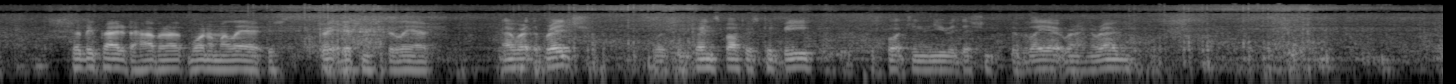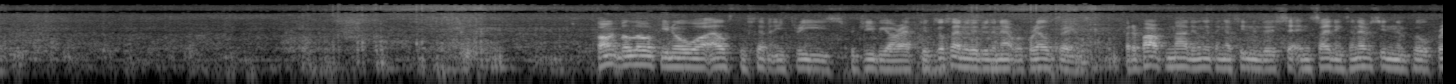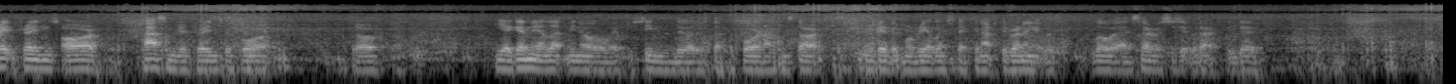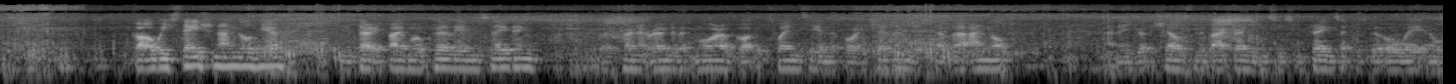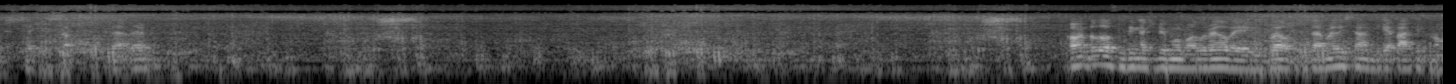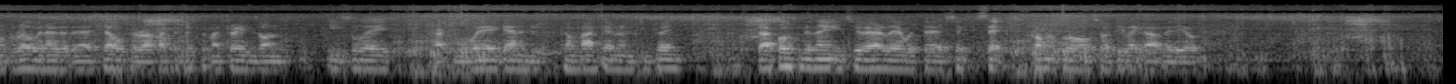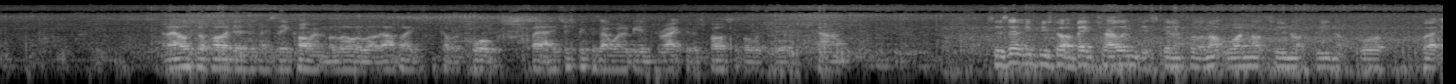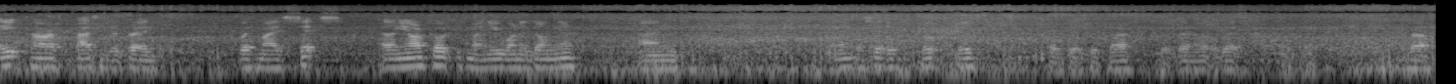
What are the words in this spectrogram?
should be proud to have one on my layout. Just great addition to the layout. Now we're at the bridge, where some train spotters could be. Just watching the new addition to the layout running around. Comment below if you know what else the 73s for GBRF do, because also I know they do the network rail trains. But apart from that, the only thing I've seen them do is sit in sidings. I've never seen them pull freight trains or passenger trains before. So, yeah, give me a let me know if you've seen them do other stuff before and I can start be a bit more realistic and actually running it with low uh, services it would actually do. Got a wee station angle here, 35 more clearly in the siding turn it around a bit more, I've got the 20 and the 47, just have that angle. And then you've got the shelves in the background, you can see some trains such as the 08 and 06 up that there. Oh, Comment below if you think I should do more model railwaying as well, because I'm really starting to get back into model railway now that the shelves are up. I can just put my trains on easily, track them away again and just come back in and some trains. So I posted the 92 earlier with the 66. Comment below also if you like that video. And I also apologise if I say comment below a lot, that'll probably become a quote. But it's just because I want to be interactive as possible with the channel. So the 73's got a big challenge, it's going to pull not one, not two, not three, not four, but eight car passenger train. With my six LNER coach, which my new one is on there. And and that's it, oh, good. Got a bit too fast, put down a little bit. But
